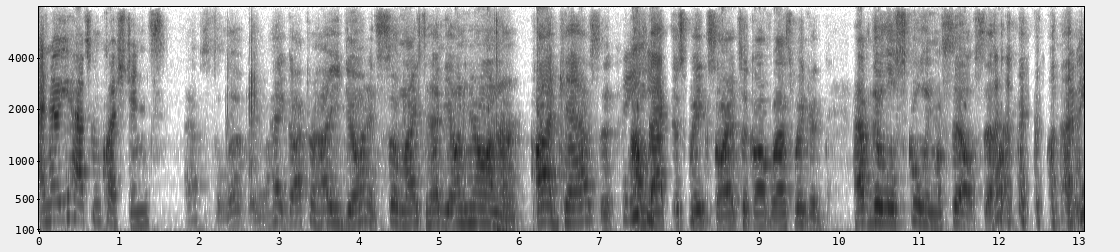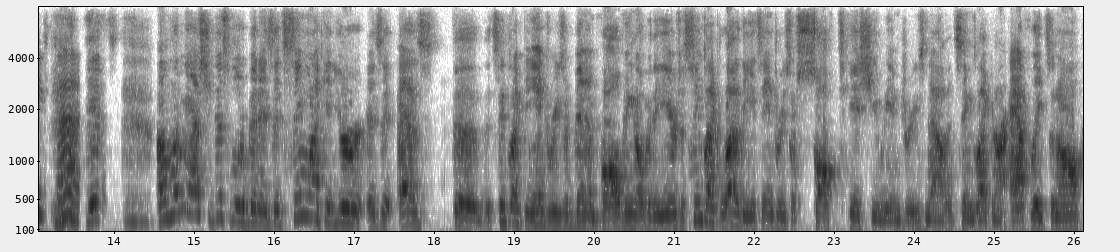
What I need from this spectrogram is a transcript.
I know you have some questions. Absolutely. Well, hey, doctor, how you doing? It's so nice to have you on here on our podcast. Uh, Thank I'm you. back this week. Sorry I took off last week. I have to do a little schooling myself. So. Yeah. yes. Um, let me ask you this a little bit. Is it seem like it your is it as the it seems like the injuries have been evolving over the years. It seems like a lot of these injuries are soft tissue injuries now. That seems like in our athletes and all.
